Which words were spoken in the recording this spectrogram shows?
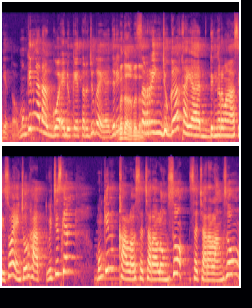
gitu. Mungkin karena gue educator juga ya, jadi Betul, betul. sering juga kayak denger mahasiswa yang curhat, which is kan mungkin kalau secara langsung, secara langsung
